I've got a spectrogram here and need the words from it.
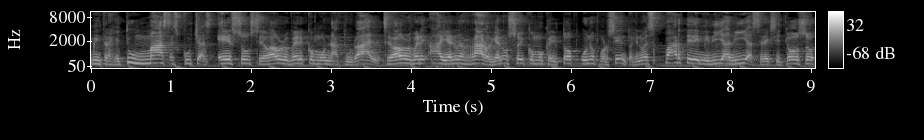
mientras que tú más escuchas eso, se va a volver como natural. Se va a volver, ah, ya no es raro, ya no soy como que el top 1%, ya no es parte de mi día a día ser exitoso,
